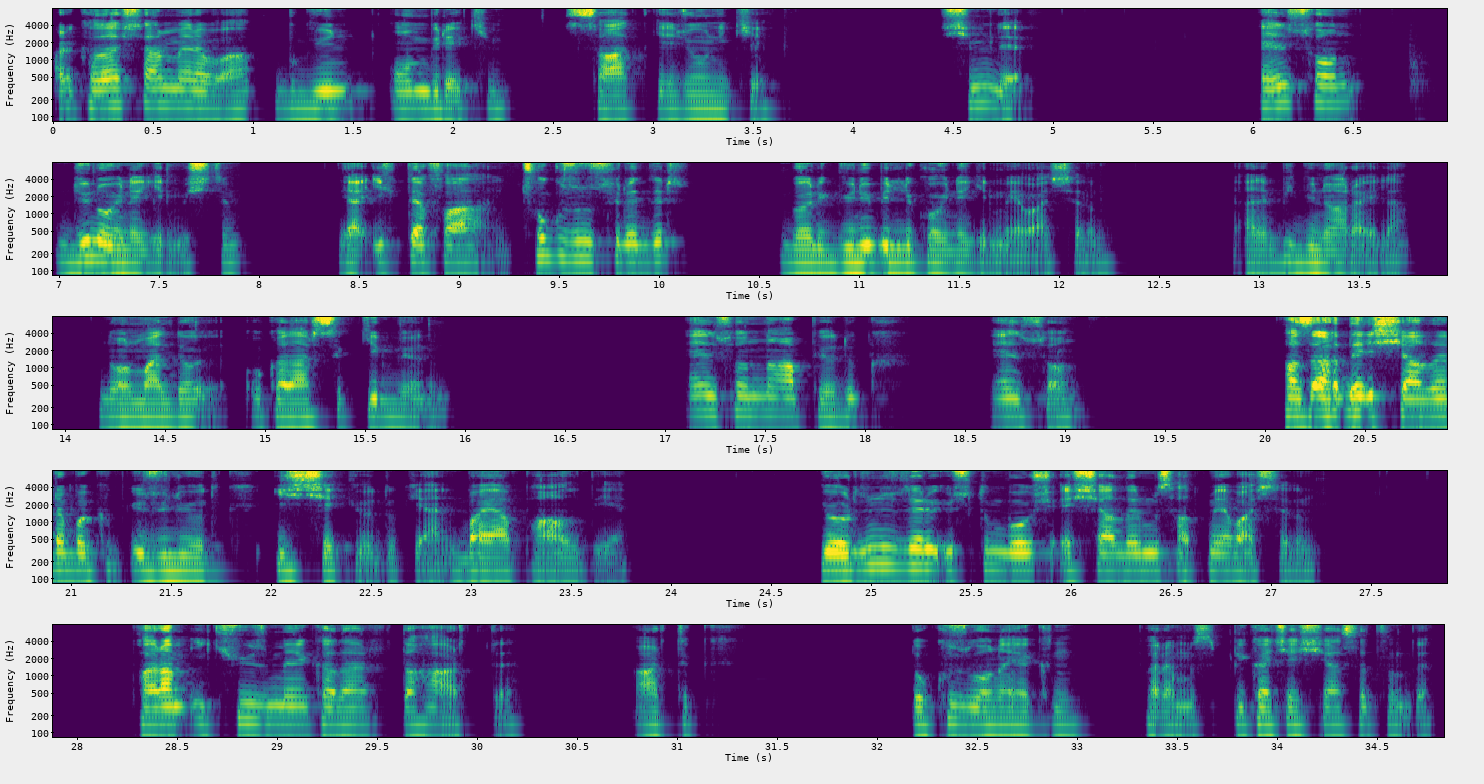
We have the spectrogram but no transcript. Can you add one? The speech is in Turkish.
Arkadaşlar merhaba. Bugün 11 Ekim. Saat gece 12. Şimdi en son dün oyuna girmiştim. Ya ilk defa çok uzun süredir böyle günübirlik oyuna girmeye başladım. Yani bir gün arayla. Normalde o kadar sık girmiyordum. En son ne yapıyorduk? En son pazarda eşyalara bakıp üzülüyorduk. İş çekiyorduk yani bayağı pahalı diye. Gördüğünüz üzere üstüm boş eşyalarımı satmaya başladım. Param 200 M'ye kadar daha arttı. Artık 9 won'a yakın paramız. Birkaç eşya satıldı.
